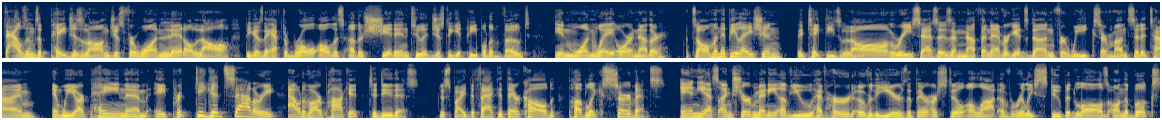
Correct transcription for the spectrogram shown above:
thousands of pages long just for one little law because they have to roll all this other shit into it just to get people to vote in one way or another. It's all manipulation. They take these long recesses and nothing ever gets done for weeks or months at a time. And we are paying them a pretty good salary out of our pocket to do this, despite the fact that they're called public servants. And yes, I'm sure many of you have heard over the years that there are still a lot of really stupid laws on the books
